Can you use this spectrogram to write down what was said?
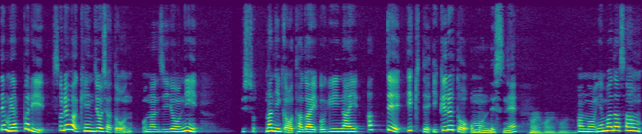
でもやっぱりそれは健常者と同じように、何かを互い補い合って生きていけると思うんですね。はいはいはい。あの、山田さん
